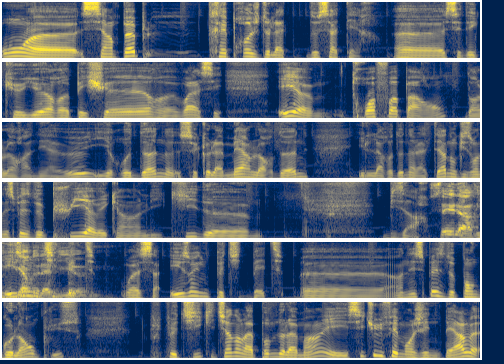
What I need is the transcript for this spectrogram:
on, euh, c'est un peuple très proche de, la, de sa terre. C'est des cueilleurs pêcheurs, voilà, c'est et trois fois par an, dans leur année à eux, ils redonnent ce que la mer leur donne, ils la redonnent à la terre. Donc ils ont une espèce de puits avec un liquide euh, bizarre. C'est la rivière de une la vie. bête. euh, Ouais, ça. Et ils ont une petite bête, euh, un espèce de pangolin en plus, plus petit, qui tient dans la paume de la main. Et si tu lui fais manger une perle,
